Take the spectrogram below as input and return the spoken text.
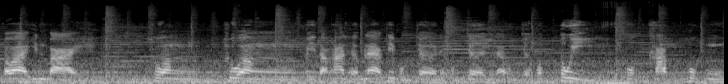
เพราะว่าอินบายช่วงช่วงปีสามห้าเทอมแรกที่ผมเจอเนี่ยผมเจออยู่แล้วผมเจอพวกตุ้ย วกทับพวกงู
